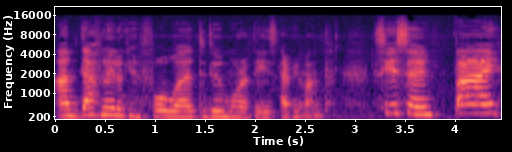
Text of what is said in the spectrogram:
I'm definitely looking forward to do more of these every month. See you soon. Bye.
